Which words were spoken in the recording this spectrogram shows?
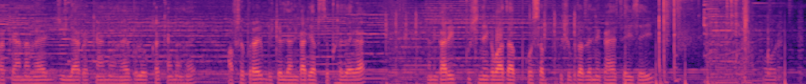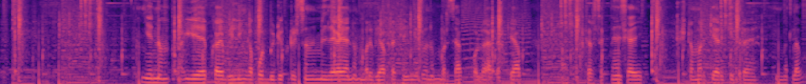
का क्या नाम है, जिला का क्या नाम है, ब्लॉक का क्या नाम है, आपसे पूरा डिटेल जानकारी आपसे पूछा जाएगा। जानकारी पूछने के बाद आपको सब कुछ बता देने का है सही सही ये नम, ये ऐप का भी लिंक आपको वीडियो डिस्क्रिप्शन में मिल जाएगा, या नंबर भी आप रखेंगे तो नंबर से आप कॉल लगा करके आप बातचीत कर सकते हैं। इसका एक कस्टमर केयर की तरह है मतलब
